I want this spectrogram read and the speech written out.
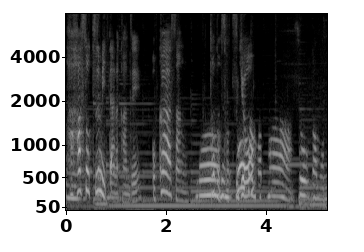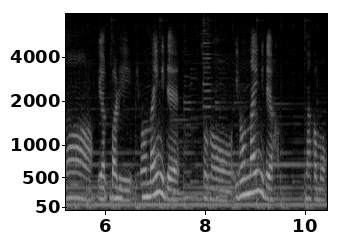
母卒みたいな感じ？お母さんととの卒業そうかもな。そうかもな。やっぱり。いろんな意味でそのいろんな意味でなんかも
